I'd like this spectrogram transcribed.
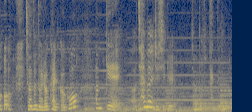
저도 노력할 거고 함께 어, 참여해 주시길 저도 부탁드립니다.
